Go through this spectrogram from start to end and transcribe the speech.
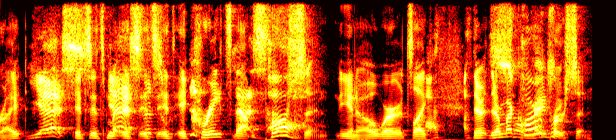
right? Yes. It's it's yes, it's, it's it, it, creates that yes. person, oh. you know, where it's like I, I, they're they're my so car amazing. person.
